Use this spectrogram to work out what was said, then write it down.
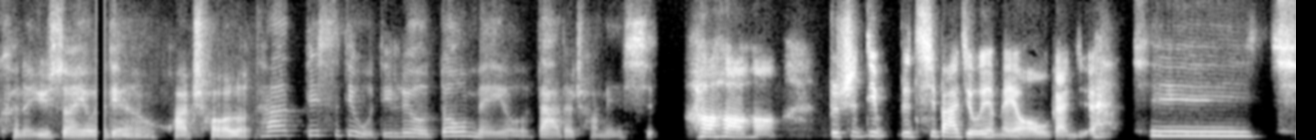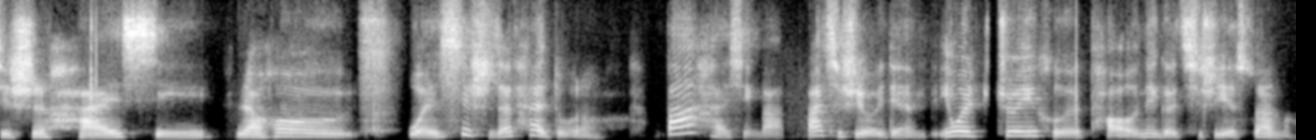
可能预算有点花超了。他第四、第五、第六都没有大的场面戏。好好好，不是第七八九也没有，我感觉七其实还行，然后文戏实在太多了。八还行吧，八其实有一点，因为追和逃那个其实也算嘛，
